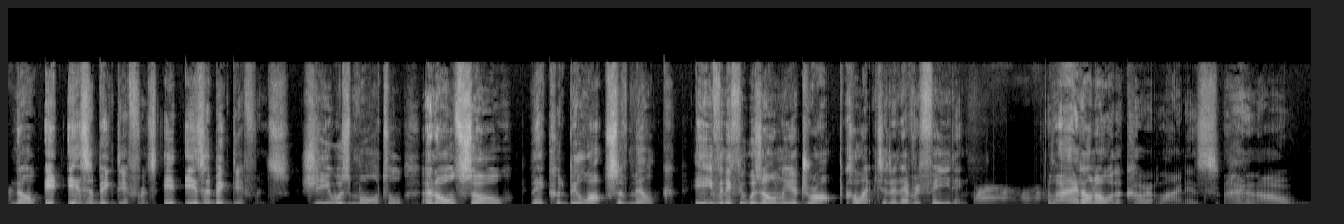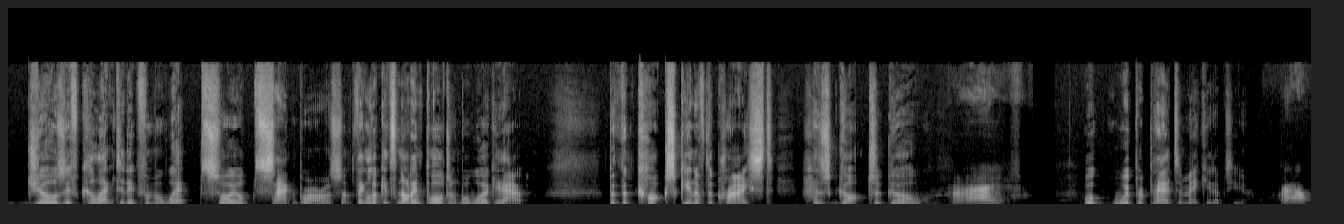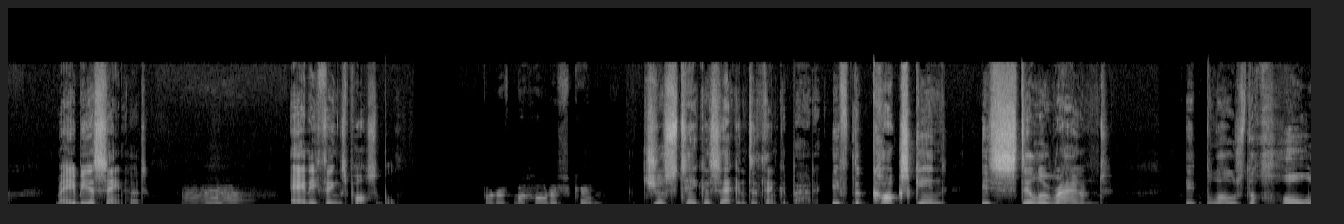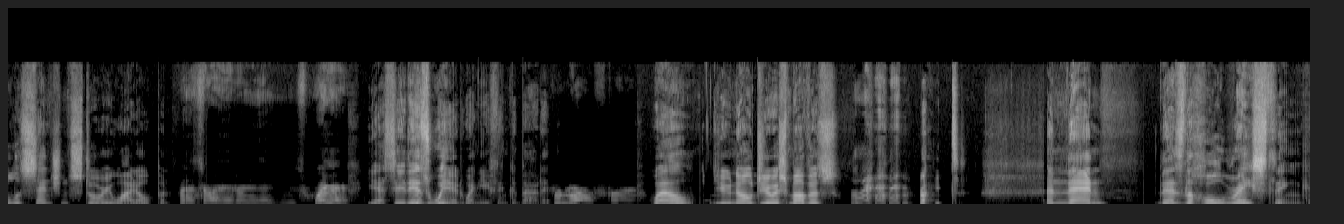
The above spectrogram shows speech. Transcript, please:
No, it is a big difference. It is a big difference. She was mortal, and also there could be lots of milk, even if it was only a drop collected at every feeding. Well, I don't know what the current line is. I don't know. Joseph collected it from a wet, soiled sack bra or something. Look, it's not important. We'll work it out. But the cockskin of the Christ has got to go. We're prepared to make it up to you. Maybe a sainthood. Anything's possible. Just take a second to think about it. If the cockskin is still around, it blows the whole ascension story wide open. It's weird. It's weird. Yes, it is weird when you think about it. Well, you know Jewish mothers. right. And then there's the whole race thing.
